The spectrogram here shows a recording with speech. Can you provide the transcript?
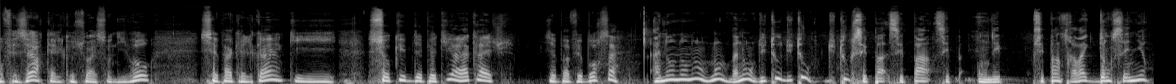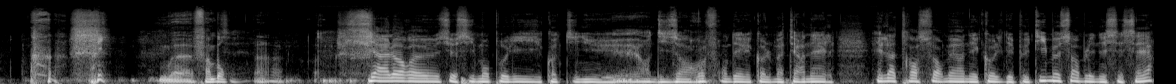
professeur, quel que soit son niveau, c'est pas quelqu'un qui s'occupe des petits à la crèche. C'est pas fait pour ça. Ah non non non non bah non du tout du tout du tout c'est pas c'est pas c'est pas on est c'est pas un travail d'enseignant. Enfin bon. Bien alors, euh, Monsieur Simon Poli continue euh, en disant refonder l'école maternelle et la transformer en école des petits me semble nécessaire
